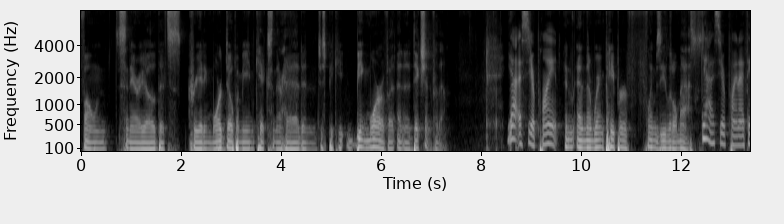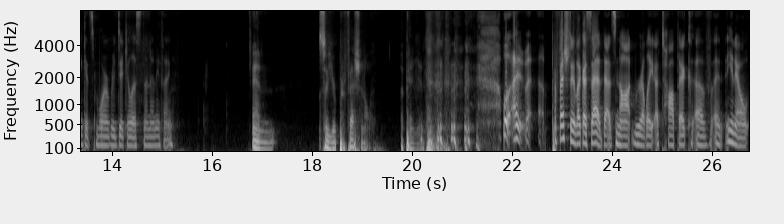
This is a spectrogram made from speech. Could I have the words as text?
phone scenario that's creating more dopamine kicks in their head and just be, being more of a, an addiction for them. yeah, I see your point. And and they're wearing paper flimsy little masks. Yeah, I see your point. I think it's more ridiculous than anything. And so your professional opinion. Well, I uh, professionally, like I said, that's not really a topic of, uh, you know,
